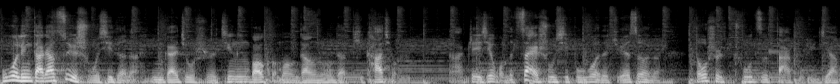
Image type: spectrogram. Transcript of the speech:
不过令大家最熟悉的呢，应该就是《精灵宝可梦》当中的皮卡丘。啊，这些我们再熟悉不过的角色呢，都是出自大谷玉江。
